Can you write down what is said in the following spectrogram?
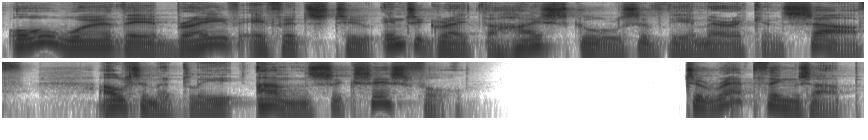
Or were their brave efforts to integrate the high schools of the American South ultimately unsuccessful? To wrap things up,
